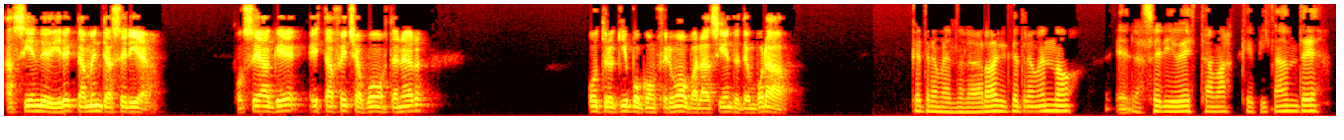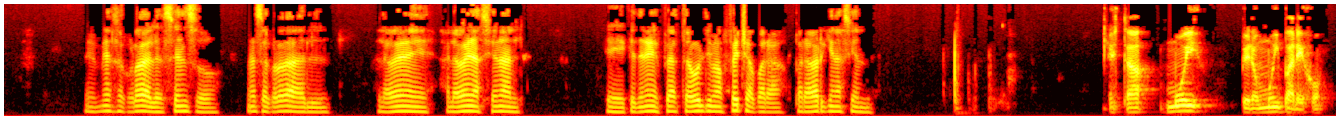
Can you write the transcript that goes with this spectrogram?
asciende directamente a Serie A. O sea que esta fecha podemos tener otro equipo confirmado para la siguiente temporada. Qué tremendo, la verdad que qué tremendo. Eh, La Serie B está más que picante. Me, me hace acordar del ascenso, me hace acordar al- a la B, a la B Nacional. Eh, que tenés que esperar hasta la última fecha para, para ver quién asciende. Está muy, pero muy parejo.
